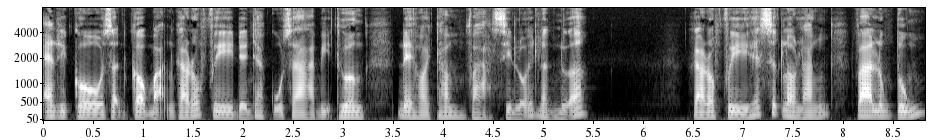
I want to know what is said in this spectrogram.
Enrico dẫn cậu bạn Garoffi đến nhà cụ già bị thương để hỏi thăm và xin lỗi lần nữa. Garoffi hết sức lo lắng và lung túng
